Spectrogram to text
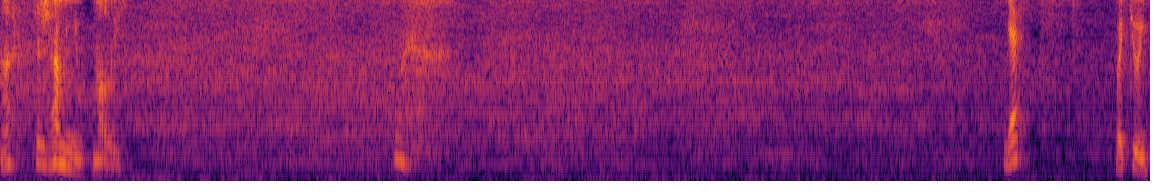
Ах, ти ж гамнюк малий. Ой. Я? Батюнь.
